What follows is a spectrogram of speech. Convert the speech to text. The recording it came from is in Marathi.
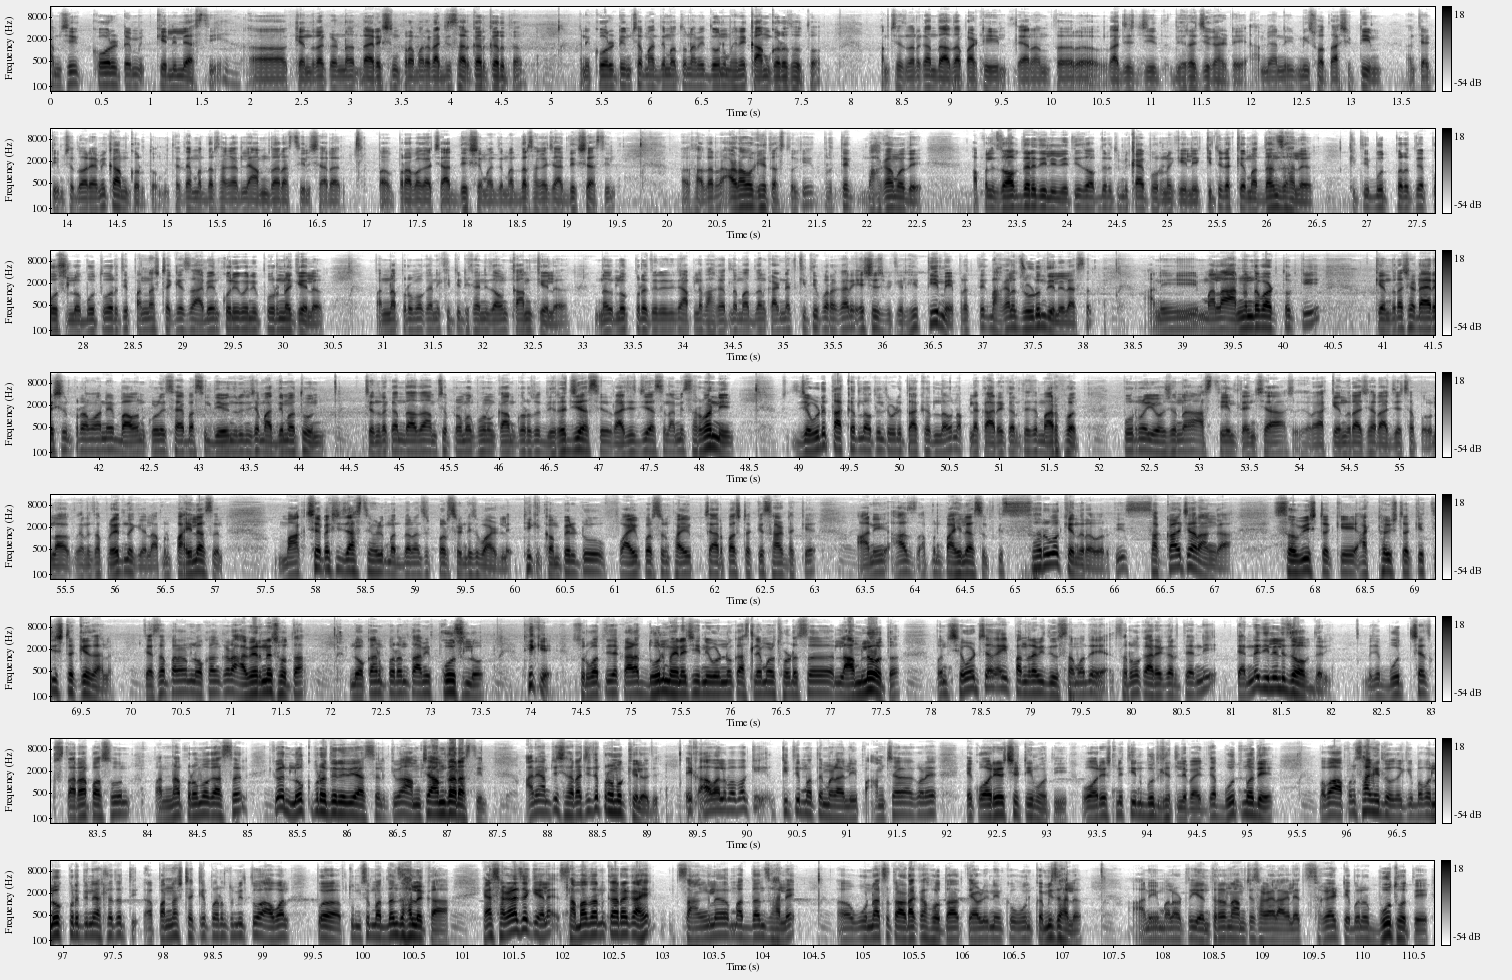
आमची कोर टीम केलेली असती. केंद्राकडनं डायरेक्शनप्रमाणे राज्य सरकार करतं. आणि कोर टीमच्या माध्यमातून आम्ही दोन महिने काम करत होतो. आमचे चंद्रकांत दादा पाटील त्यानंतर राजेशजी धीरजजी घाटे आम्ही आणि मी स्वतः अशी टीम आणि त्या टीमच्याद्वारे आम्ही काम करतो. त्या त्या मतदारसंघातले आमदार असतील शहरात प प्रभागाचे अध्यक्षमध्ये मतदारसंघाचे अध्यक्ष असतील. साधारण आढावा घेत असतो की प्रत्येक भागामध्ये आपल्याला जबाबदारी दिलेली आहे. ती जबाबदारी तुम्ही काय पूर्ण केली किती टक्के मतदान झालं? किती बूथपर्यंत पोचलो बूथवरती पन्नास टक्केचं अभियान कोणी कोणी पूर्ण केलं? पन्नास प्रमुखांनी किती ठिकाणी जाऊन काम केलं? न लोकप्रतिनिधींनी आपल्या भागातलं मतदान काढण्यात किती प्रकारे यशस्वी केलं? ही टीम आहे. प्रत्येक भागाला जोडून दिलेलं असतं. आणि मला आनंद वाटतो की केंद्राच्या डायरेक्शनप्रमाणे बावनकुळे साहेब असतील देवेंद्रजींच्या माध्यमातून चंद्रकांत दादा आमचे प्रमुख म्हणून काम करत होते धीरजजी असेल राजेशजी असेल आम्ही सर्वांनी जेवढी ताकद लावतील तेवढी ताकद लावून आपल्या कार्यकर्त्याच्या मार्फत पूर्ण योजना असतील त्यांच्या केंद्राच्या राज्याच्या लाव ला करण्याचा प्रयत्न केला. आपण पाहिलं असेल मागच्यापेक्षा जास्त वेळी मतदानाचे पर्सेंटेज वाढले. ठीक आहे compare to five percent five चार पाच टक्के सहा टक्के. आणि आज आपण पाहिलं असेल की सर्व केंद्रावरती सकाळच्या रांगा सव्वीस टक्के अठ्ठावीस टक्के तीस टक्के झालं. त्याचा परिणाम लोकांकडे अवेअरनेस होता. लोकांपर्यंत आम्ही पोचलो ठीक आहे. सुरुवातीच्या काळात दोन महिन्याची निवडणूक असल्यामुळे थोडंसं लांबलं होतं. पण शेवटच्या काही पंधरा वीस दिवसामध्ये सर्व कार्यकर्त्यांनी त्यांनी दिलेली जबाबदारी. म्हणजे बूथच्या स्तरापासून पन्ना प्रमुख असेल किंवा लोकप्रतिनिधी असेल किंवा आमचे आमदार असतील. आणि आमच्या शहराचे ते प्रमुख केले होते. एक अहवाल बाबा की किती मतं मिळाली? आमच्याकडे एक वॉरियर्सची टीम होती. वॉरियर्सने तीन बूथ घेतले पाहिजे. त्या बूथमध्ये बाबा आपण सांगितलं होतं की बाबा लोकप्रतिनिधी असलं तर पन्नास टक्केपर्यंत तुम्ही तो अहवाल प तुमचं मतदान झालं का? ह्या सगळ्याचं केलं आहे समाधानकारक आहे. चांगलं मतदान झालं आहे उन्हाचा तडाखा होता. त्यावेळी नेमकं ऊन कमी झालं. आणि मला वाटतं यंत्रणा आमच्या सगळ्या लागल्यात सगळ्या टेबलवर बूथ होते.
